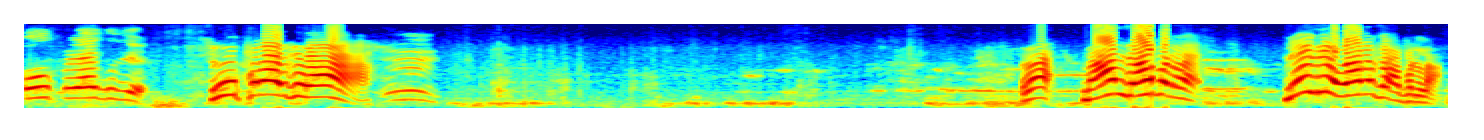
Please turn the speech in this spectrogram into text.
சூப்பரா இருக்குது. சூப்பரா இருக்குதா ம் வா- நான் சாப்பிடுவேன் நீங்களும் வேற சாப்பிடலாம்.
